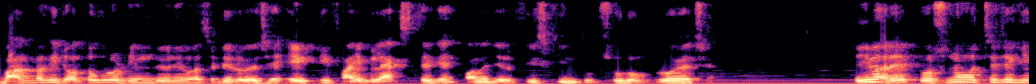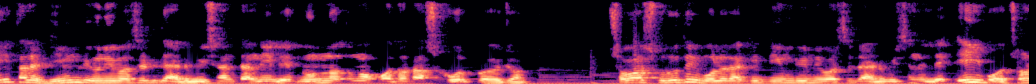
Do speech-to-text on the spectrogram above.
বাদ বাকি যতগুলো ডিমড ইউনিভার্সিটি রয়েছে এইটটি ফাইভ ল্যাক্স থেকে কলেজের ফিস কিন্তু শুরু রয়েছে। এইবারে প্রশ্ন হচ্ছে যে কি, তাহলে ডিমড ইউনিভার্সিটিতে অ্যাডমিশনটা নিলে ন্যূনতম কতটা স্কোর প্রয়োজন? সবার শুরুতেই বলে রাখি, ডিমড ইউনিভার্সিটি অ্যাডমিশন নিলে এই বছর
